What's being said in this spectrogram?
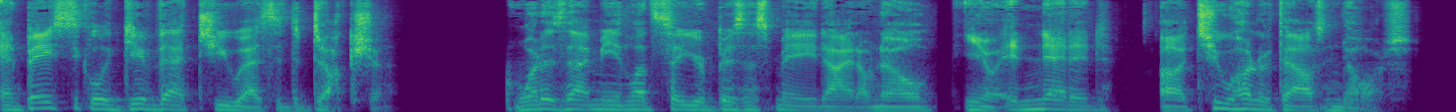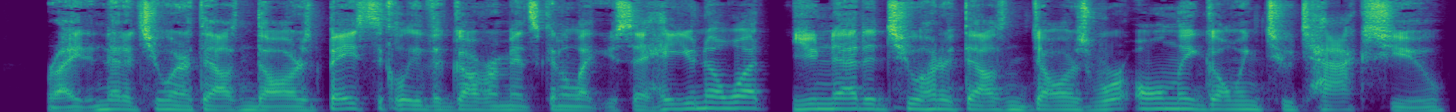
and basically give that to you as a deduction. What does that mean? Let's say your business made, I don't know, you know, it netted uh, $200,000 right? And netted $200,000. Basically, the government's going to let you say, hey, you know what? You netted $200,000. We're only going to tax you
